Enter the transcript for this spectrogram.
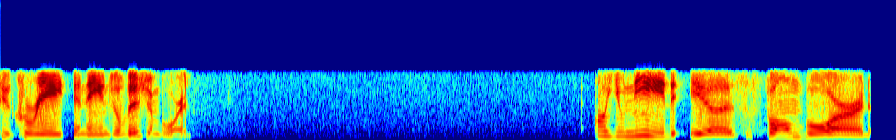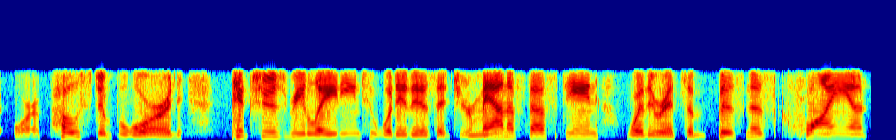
to create an angel vision board. All you need is foam board or a poster board, pictures relating to what it is that you're manifesting, whether it's a business, clients,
